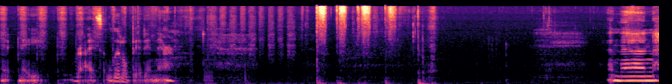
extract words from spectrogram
it may rise a little bit in there. And then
